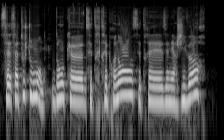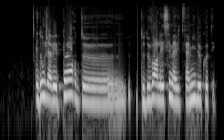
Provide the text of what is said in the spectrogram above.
Ça, ça touche tout le monde. Donc euh, c'est très très prenant, c'est très énergivore. Et donc j'avais peur de, de devoir laisser ma vie de famille de côté.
